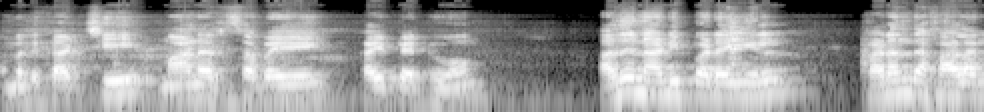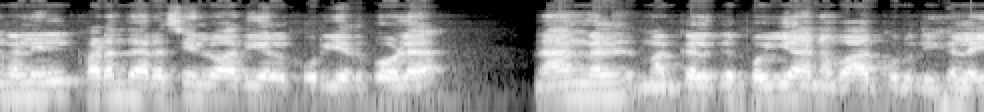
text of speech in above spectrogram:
நமது கட்சி மாநகர சபையை கைப்பற்றுவோம். அதன் அடிப்படையில் கடந்த காலங்களில் கடந்த அரசியல்வாதிகள் கூறியது போல நாங்கள் மக்களுக்கு பொய்யான வாக்குறுதிகளை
